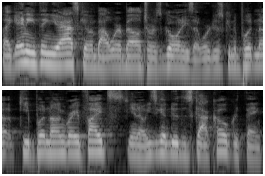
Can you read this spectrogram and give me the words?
Like anything you ask him about where Bellator is going, he's like, "We're just going to put up, keep putting on great fights." You know, he's going to do the Scott Coker thing.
